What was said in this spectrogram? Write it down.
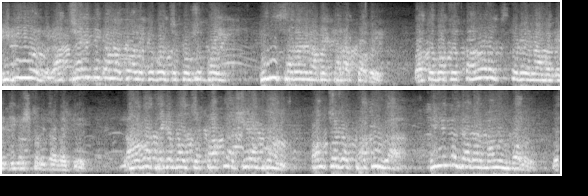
বিভিন্ন রাজশাহী থেকে আমাকে অনেকে বলছে কৌশল ভাই মাঠে খারাপ হবে গত বছর তানোর আমাকে জিজ্ঞেস করেছে অনেকে। নওগাঁ থেকে বলছে পাটনা সিরাজগঞ্জ পঞ্চগড় বিভিন্ন জায়গার মানুষ বলে যে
